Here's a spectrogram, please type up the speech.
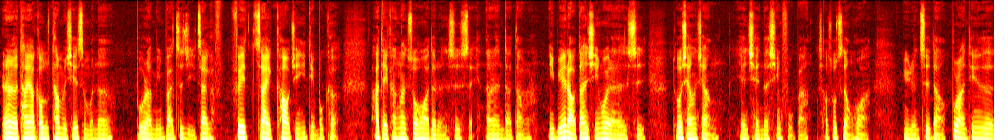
然而，他要告诉他们些什么呢？不然，明白自己再非再靠近一点不可。他得看看说话的人是谁。男人答道：“你别老担心未来的事，多想想眼前的幸福吧。少说这种话。”女人知道。不然，听着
